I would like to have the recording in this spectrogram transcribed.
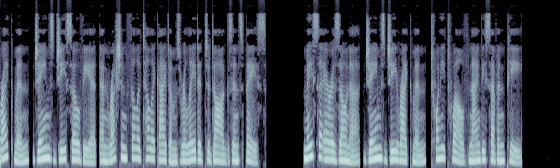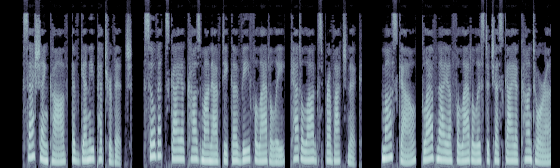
Reichman, James G. Soviet and Russian philatelic items related to dogs in space. Mesa, Arizona, James G. Reichman, 2012 97 p. Sashenkov, Evgeny Petrovich. Sovetskaya Kosmonavtika v Philately, Katalog Spravochnik. Moscow, Glavnaya Philatelisticheskaya Kontora,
